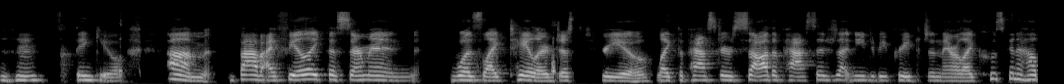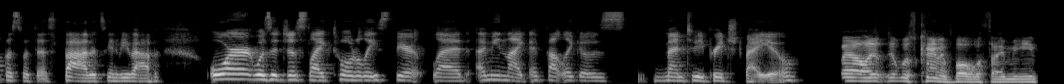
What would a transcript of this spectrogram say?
Mm-hmm. Thank you, um, Bob. I feel like the sermon was like tailored just for you. Like the pastors saw the passage that need to be preached, and they were like, "Who's going to help us with this?" Bob. It's going to be Bob. Or was it just like totally spirit led? I mean, like I felt like it was meant to be preached by you. Well, it, it was kind of both. I mean,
